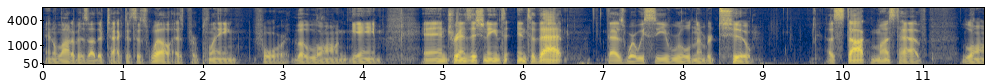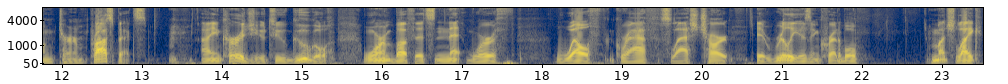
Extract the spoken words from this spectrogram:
and a lot of his other tactics as well as for playing for the long game. And transitioning into that, that is where we see rule number two. A stock must have long term prospects. I encourage you to Google Warren Buffett's net worth wealth graph slash chart. It really is incredible. Much like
